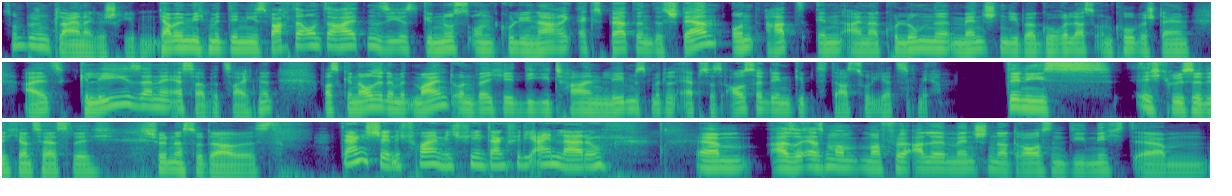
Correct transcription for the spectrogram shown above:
so ein bisschen kleiner geschrieben. Ich habe mich mit Denise Wachter unterhalten. Sie ist Genuss- und Kulinarik-Expertin des Stern und hat in einer Kolumne Menschen, die bei Gorillas und Co. bestellen, als gläserne Esser bezeichnet. Was genau sie damit meint und welche digitalen Lebensmittel-Apps es außerdem gibt, dazu jetzt mehr. Denise, ich grüße dich ganz herzlich. Schön, dass du da bist. Dankeschön, ich freue mich. Vielen Dank für die Einladung. Ähm, also erstmal mal für alle Menschen da draußen, die nicht ähm,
